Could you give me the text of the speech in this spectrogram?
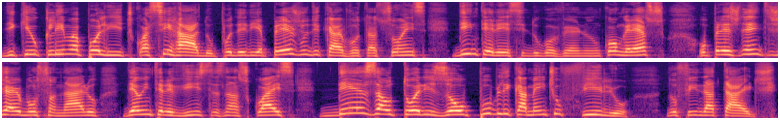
de que o clima político acirrado poderia prejudicar votações de interesse do governo no Congresso, o presidente Jair Bolsonaro deu entrevistas nas quais desautorizou publicamente o filho no fim da tarde.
